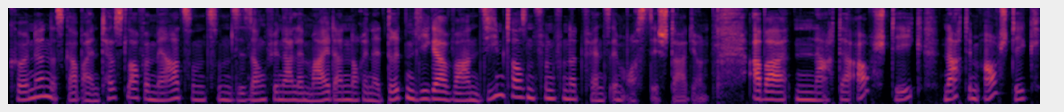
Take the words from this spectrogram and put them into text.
können. Es gab einen Testlauf im März und zum Saisonfinale im Mai dann noch in der dritten Liga waren 7500 Fans im Ostseestadion. Aber nach der Aufstieg, nach dem Aufstieg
